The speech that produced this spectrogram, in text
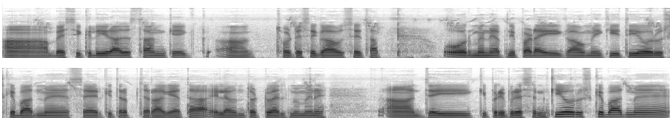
आ, बेसिकली राजस्थान के एक छोटे से गाँव से था और मैंने अपनी पढ़ाई गाँव में की थी और उसके बाद मैं शहर की तरफ़ चला गया था। एलेवेंथ और ट्वेल्थ में मैंने जई की प्रिपरेशन की और उसके बाद मैं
